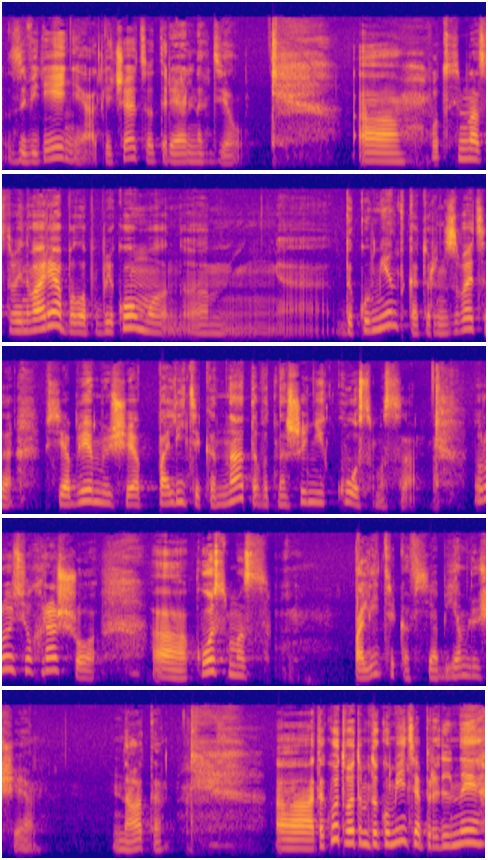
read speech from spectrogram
заверения отличаются от реальных дел. А, вот 17 января был опубликован эм, документ, который называется «Всеобъемлющая политика НАТО в отношении космоса». Ну, вроде все хорошо. А, космос, политика всеобъемлющая, НАТО. А, так вот, в этом документе определены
